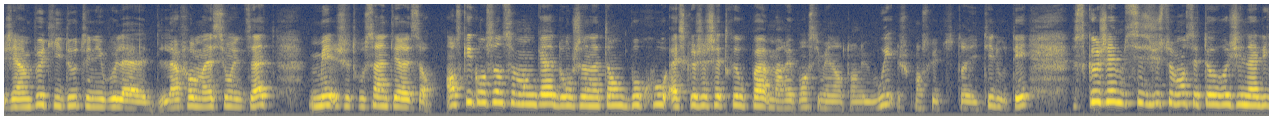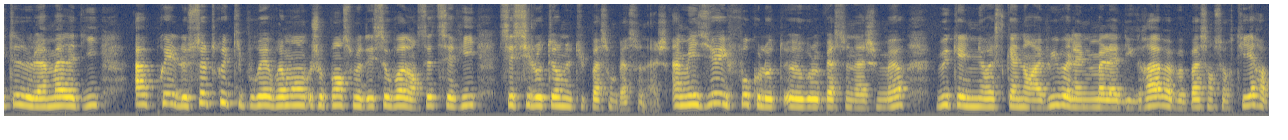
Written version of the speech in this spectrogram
j'ai un petit doute au niveau de l'information exacte mais je trouve ça intéressant. En ce qui concerne ce manga dont j'en attends beaucoup, est-ce que j'achèterai ou pas? Ma réponse est bien entendu oui, je pense que tu t'en étais douté. Ce que j'aime c'est justement cette originalité de la maladie. Après le seul truc qui pourrait vraiment je pense me décevoir dans cette série c'est si l'auteur ne tue pas son personnage. À mes yeux il faut que, euh, le personnage meure vu qu'il ne reste qu'un an à vivre, une maladie grave, elle ne peut pas s'en sortir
